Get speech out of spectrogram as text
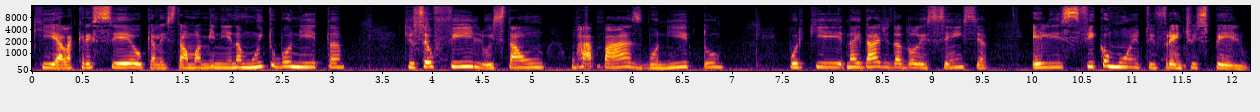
que ela cresceu, que ela está uma menina muito bonita, que o seu filho está um, um rapaz bonito, porque na idade da adolescência eles ficam muito em frente ao espelho.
